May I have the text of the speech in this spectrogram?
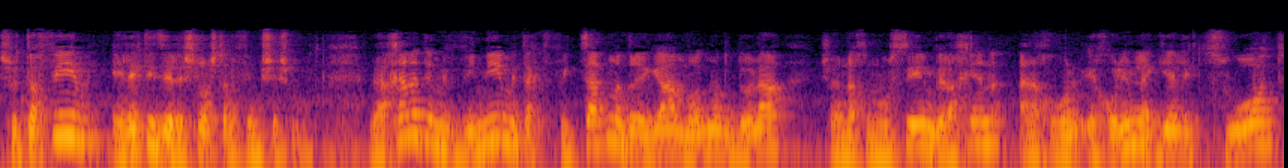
שותפים, העליתי את זה ל-3,600. ולכן אתם מבינים את הקפיצת מדרגה המאוד מאוד גדולה שאנחנו עושים, ולכן אנחנו יכולים להגיע לתשואות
